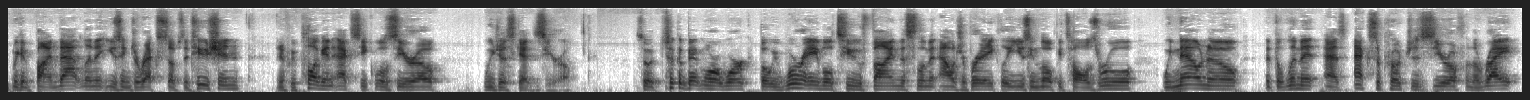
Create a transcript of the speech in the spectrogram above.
We can find that limit using direct substitution. And if we plug in x equals 0, we just get 0. So it took a bit more work, but we were able to find this limit algebraically using L'Hopital's rule. We now know that the limit as x approaches zero from the right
